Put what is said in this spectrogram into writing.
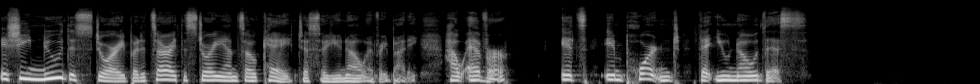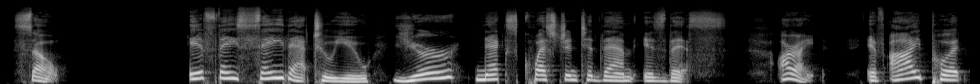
if she knew the story, but it's all right. The story ends okay, just so you know, everybody. However, it's important that you know this. So, if they say that to you, your next question to them is this. All right, if I put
